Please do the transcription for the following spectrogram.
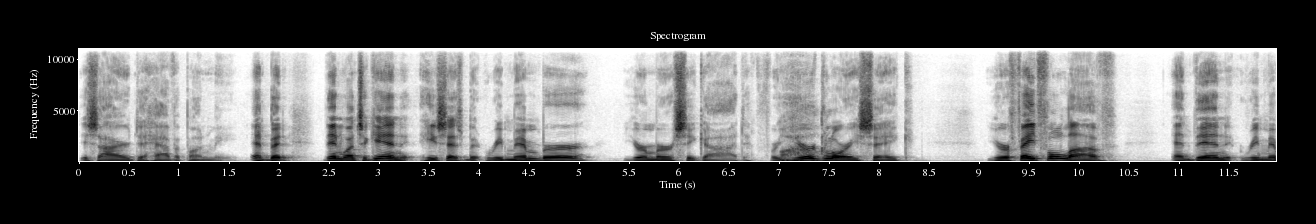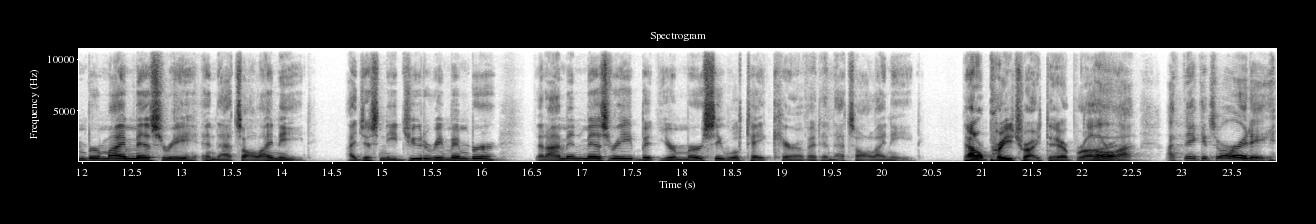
desired to have upon me. And but then once again he says, "But remember your mercy, God, for wow. your glory's sake, your faithful love, and then remember my misery, and that's all I need. I just need you to remember that I'm in misery, but your mercy will take care of it, and that's all I need." That'll preach right there, brother. Oh, I, I think it's already.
